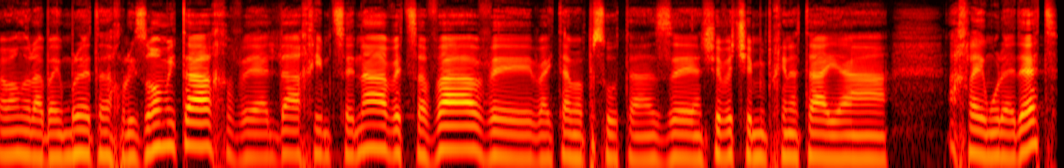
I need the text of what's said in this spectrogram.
ואמרנו לה, ביום הולדת אנחנו נזרום איתך, והילדה הכי מצנה וצבא, ו- והייתה מבסוטה. אז אה, אני חושבת שמבחינתה היה אחלה יום הולדת.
